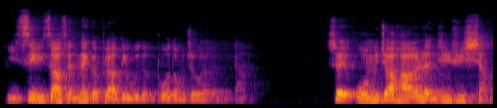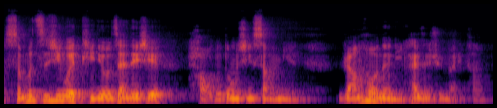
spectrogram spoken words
以至于造成那个标的物的波动就会很大。所以，我们就要好好冷静去想，什么资金会停留在那些好的东西上面，然后呢，你开始去买它，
